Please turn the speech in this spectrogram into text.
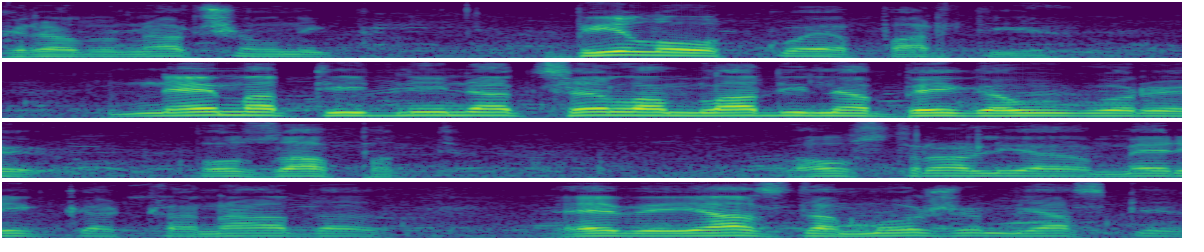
градоначалник, било од која партија. Нема тиднина, цела младина бега угоре по запад. Австралија, Америка, Канада, еве јас да можам, јас ке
